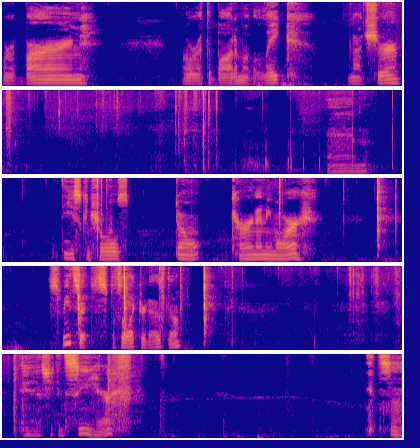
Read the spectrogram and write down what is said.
or a barn or at the bottom of a lake. I'm not sure. Um, these controls don't turn anymore. Speed selector does though. As you can see here, it's uh,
